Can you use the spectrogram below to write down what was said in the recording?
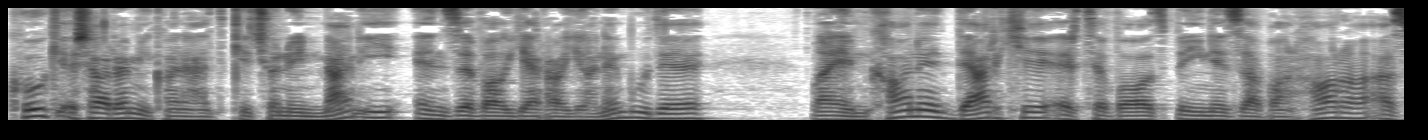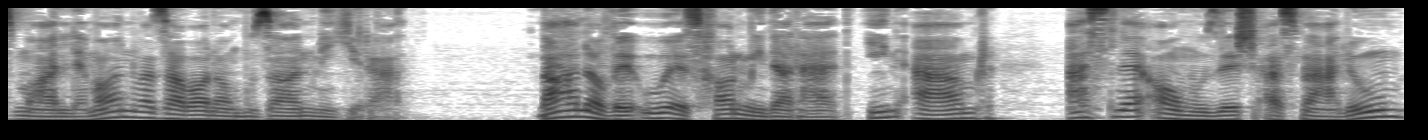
کوک اشاره می کند که چنین منعی انزواگرایانه بوده و امکان درک ارتباط بین زبانها را از معلمان و زبان آموزان می گیرد. به علاوه او اظهار می دارد این امر اصل آموزش از معلوم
